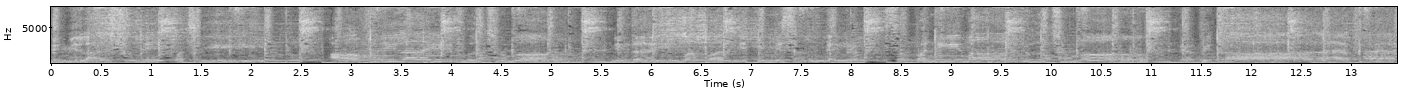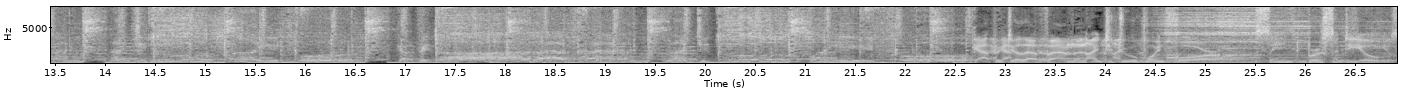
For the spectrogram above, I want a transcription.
तिमीलाई सुनेपछि आफैलाई भुल्छु म। निधरीमा पनि तिमीसँगै सपनीमा डुल्छु म। Capital FM 92.4 Capital FM 92.4 Capital FM 92.4 Saint Percentios.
